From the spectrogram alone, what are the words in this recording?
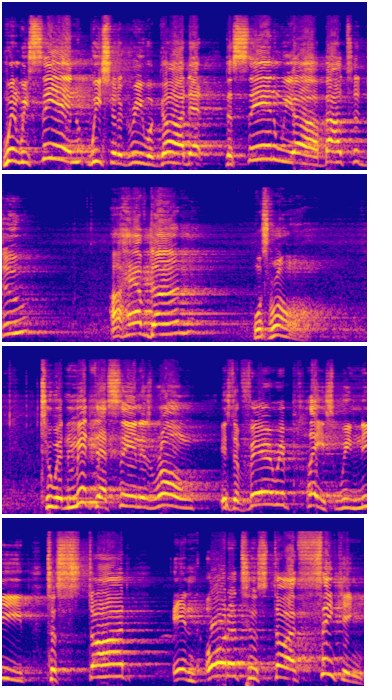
When we sin, we should agree with God that the sin we are about to do or have done was wrong. To admit that sin is wrong is the very place we need to start in order to start thinking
